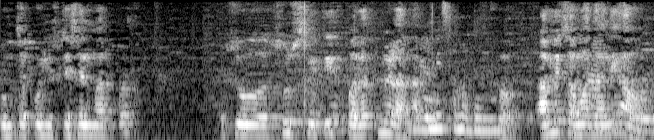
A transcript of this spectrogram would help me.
तुमच्या पोलीस स्टेशन मार्फत सु सुस्थितीत परत मिळाला. आम्ही समाधानी. हो. आम्ही समाधानी आहोत.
